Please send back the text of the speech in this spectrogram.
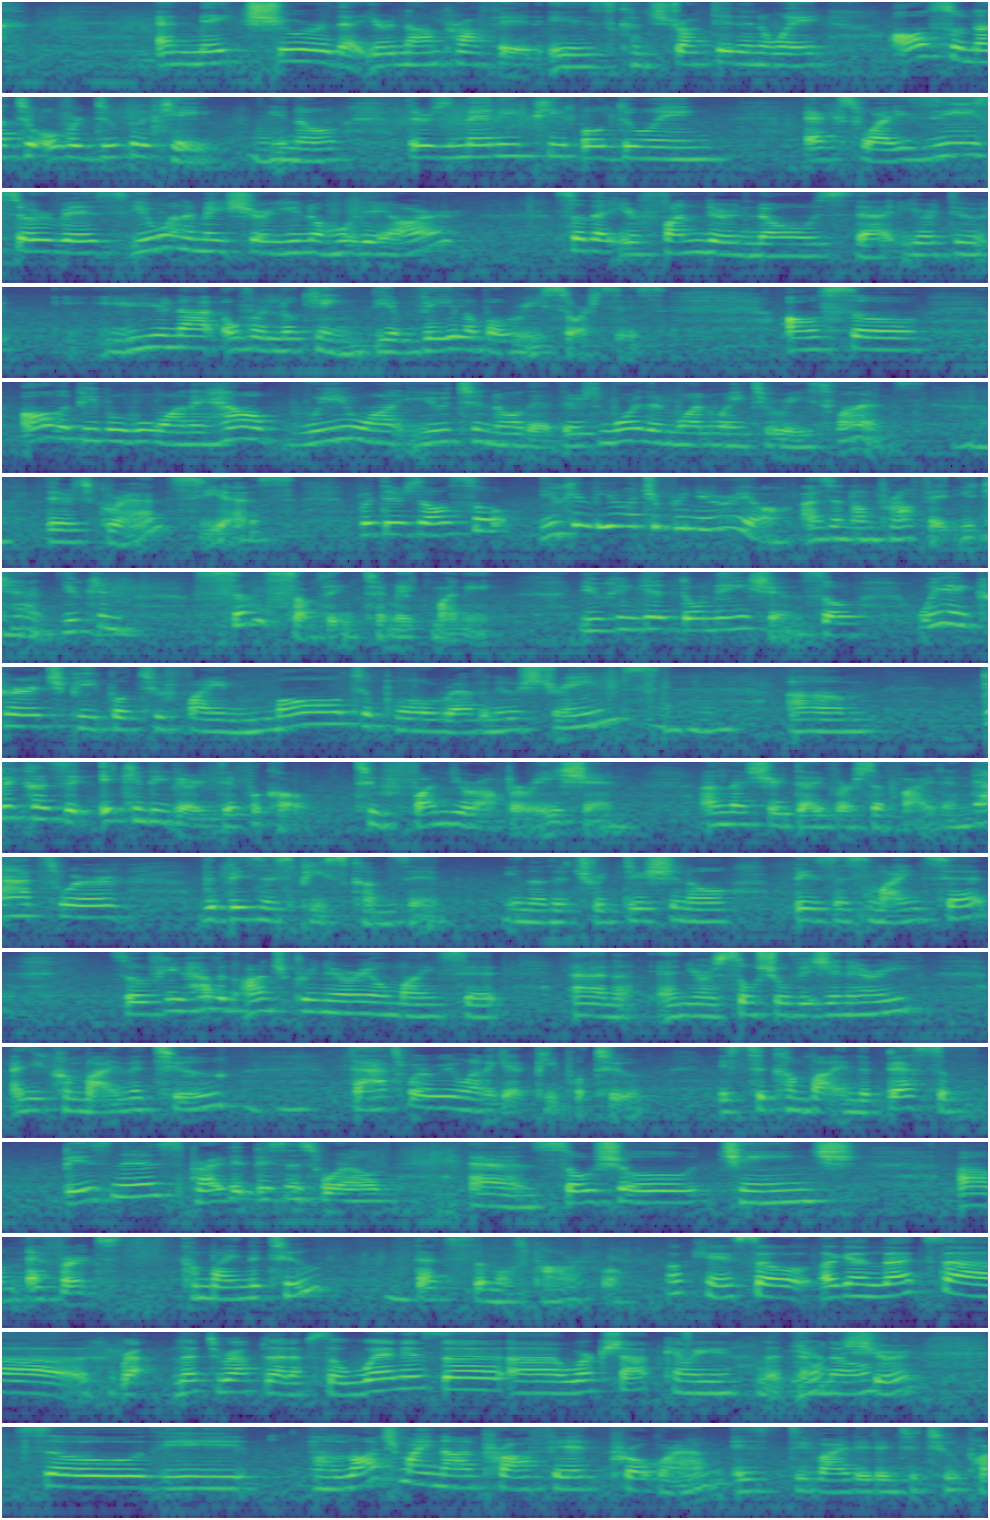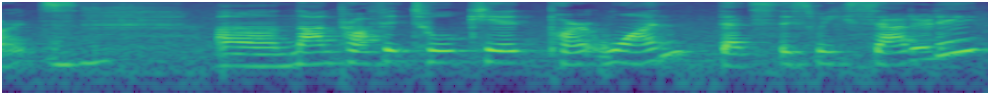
and make sure that your nonprofit is constructed in a way also not to over duplicate you know. There's many people doing xyz service. You want to make sure you know who they are so that your funder knows that you're do you're not overlooking the available resources also all the people who want to help we want you to know that there's more than one way to raise funds. There's grants yes but there's also you can be entrepreneurial as a nonprofit. You can you can sell something to make money. You can get donations. So we encourage people to find multiple revenue streams um, because it, it can be very difficult to fund your operation unless you're diversified and that's where the business piece comes in you know the traditional business mindset so if you have an entrepreneurial mindset and, and you're a social visionary and you combine the 2 that's where we want to get people to is to combine the best of business private business world and social change um, efforts combine the two That's the most powerful. Okay, so again, let's uh, wrap, let's wrap that up. So when is the uh, workshop? Can we let them Yeah, know? sure. So the uh, Launch My Nonprofit program is divided into two parts. Mm-hmm. Uh, Nonprofit Toolkit Part 1, that's this week Saturday,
